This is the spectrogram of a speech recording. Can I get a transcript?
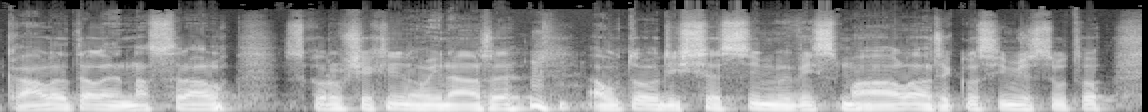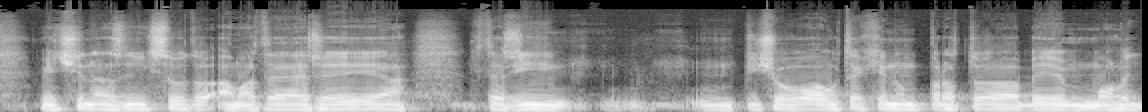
kálet, ale nasral skoro všechny novináře auto, když se s ním vysmál a řekl si jim, že jsou to, většina z nich jsou to amatéři, a kteří píšou o autech jenom proto, aby mohli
